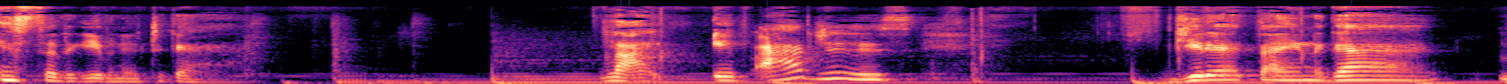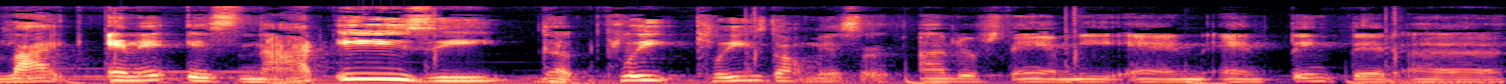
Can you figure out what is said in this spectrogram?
instead of giving it to God. Like if I just get that thing to God, like and it is not easy. That please please don't misunderstand me and and think that uh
